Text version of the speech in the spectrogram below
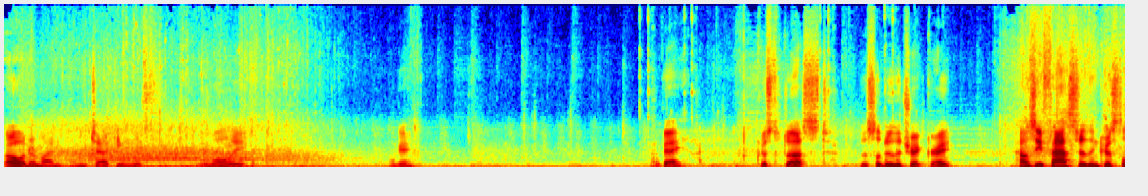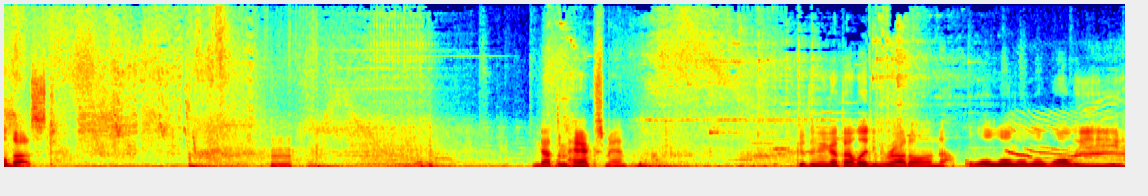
Oh, never mind. I'm attacking with Wally. Okay. Okay. Crystal Dust. This will do the trick, right? How's he faster than Crystal Dust? Hmm. Got them hacks, man. Good thing I got that lightning rod on. Whoa, whoa, whoa, whoa, Wally.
